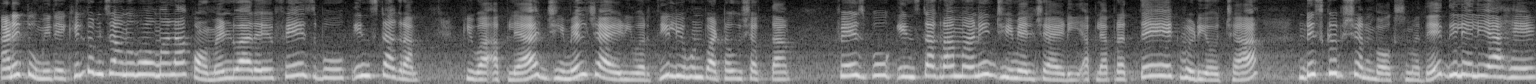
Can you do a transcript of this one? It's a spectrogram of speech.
आणि तुम्ही देखील तुमचे अनुभव मला कॉमेंटद्वारे फेसबुक इंस्टाग्राम किंवा आपल्या जीमेलच्या आय डीवरती लिहून पाठवू शकता. फेसबुक इंस्टाग्राम आणि जीमेलच्या आय डी आपल्या प्रत्येक व्हिडिओच्या डिस्क्रिप्शन बॉक्समध्ये दिलेली आहे.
